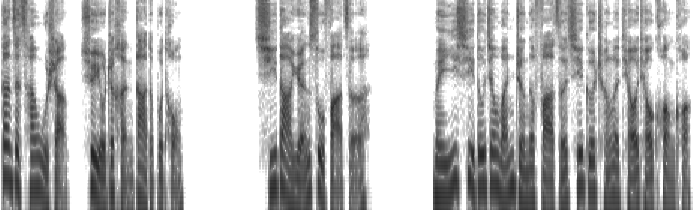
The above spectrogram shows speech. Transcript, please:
但在参悟上却有着很大的不同。七大元素法则。每一系都将完整的法则切割成了条条框框，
